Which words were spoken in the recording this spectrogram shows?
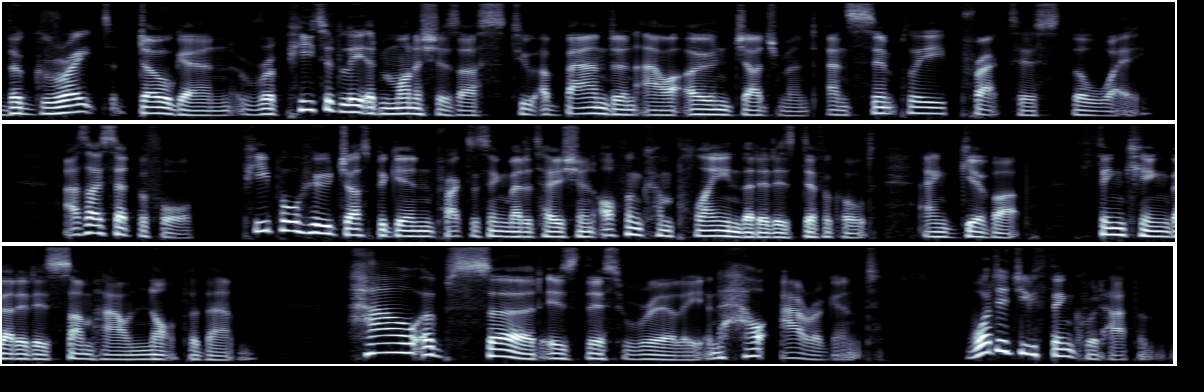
The great Dogen repeatedly admonishes us to abandon our own judgment and simply practice the way. As I said before, people who just begin practicing meditation often complain that it is difficult and give up, thinking that it is somehow not for them. How absurd is this really, and how arrogant? What did you think would happen?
